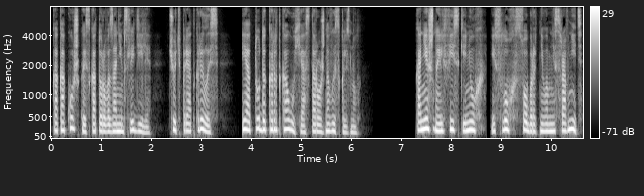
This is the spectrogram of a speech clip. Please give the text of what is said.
как окошко, из которого за ним следили, чуть приоткрылось, и оттуда короткоухий осторожно выскользнул. Конечно, эльфийский нюх и слух с оборотневым не сравнить,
